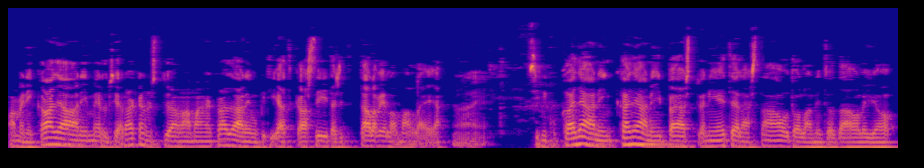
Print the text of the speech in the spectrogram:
mä menin Kajaaniin, meillä oli siellä rakennustyömaa, mä menin Kajaaniin, mun piti jatkaa siitä sitten talvilomalle. Ja Ai. Sitten niin Kajaaniin, Kajaaniin päästyä niin etelästä autolla, niin tota oli jo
